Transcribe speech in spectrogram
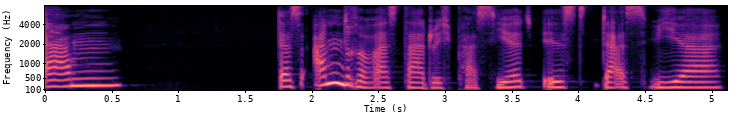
Ähm, das andere, was dadurch passiert, ist, dass wir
